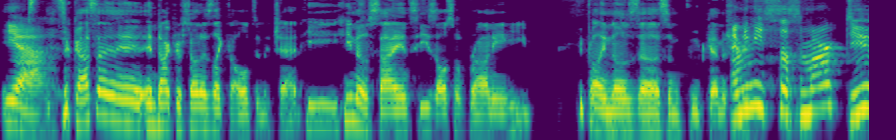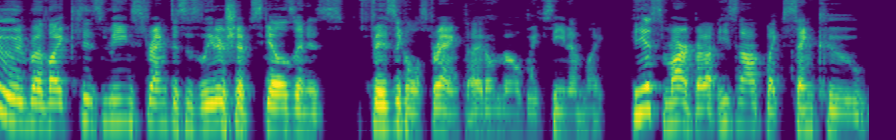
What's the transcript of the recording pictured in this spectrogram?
Yeah. Tsukasa in, in Doctor Stone is like the ultimate Chad. He he knows science. He's also brawny. He he probably knows uh, some food chemistry. I mean, he's a smart dude, but like his main strength is his leadership skills and his physical strength. I don't know if we've seen him like he is smart, but uh, he's not like Senku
